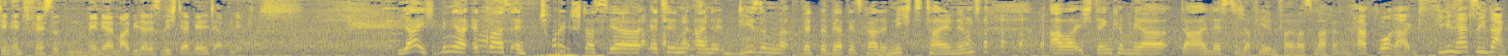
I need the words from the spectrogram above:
den Entfesselten, wenn er mal wieder das Licht der Welt erblickt? Ja, ich bin ja etwas enttäuscht, dass der Ettin an diesem Wettbewerb jetzt gerade nicht teilnimmt. Aber ich denke mir, da lässt sich auf jeden Fall was machen. Hervorragend. Vielen herzlichen Dank.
